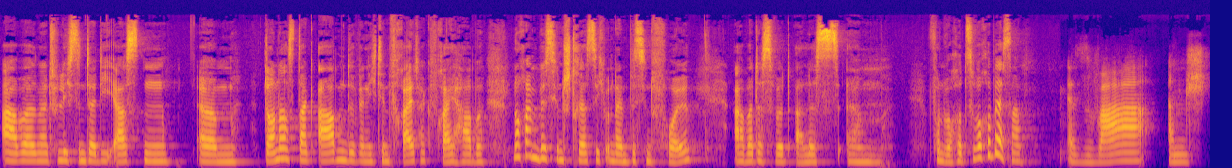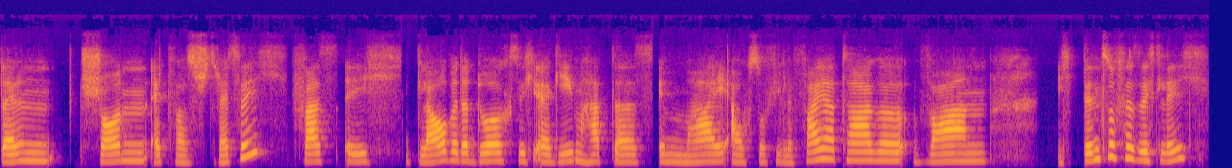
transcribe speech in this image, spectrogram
Aber natürlich sind da die ersten ähm, Donnerstagabende, wenn ich den Freitag frei habe, noch ein bisschen stressig und ein bisschen voll. Aber das wird alles ähm, von Woche zu Woche besser. Es war an Stellen schon etwas stressig, was ich glaube dadurch sich ergeben hat, dass im Mai auch so viele Feiertage waren. Ich bin zuversichtlich,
